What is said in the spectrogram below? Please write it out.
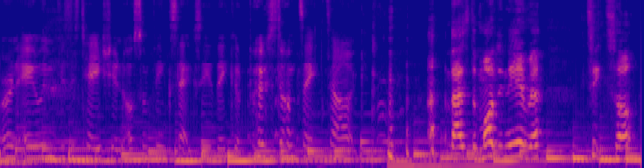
or an alien visitation or something sexy they could post on TikTok. That's the modern era. TikTok.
